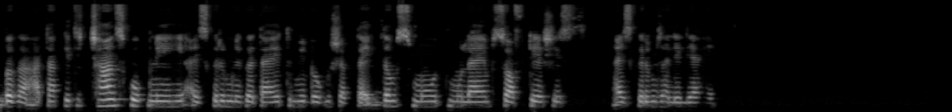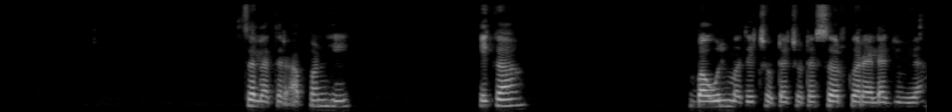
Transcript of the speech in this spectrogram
बघा आता किती छान स्कूपने ही आईस्क्रीम निघत आहे. तुम्ही बघू शकता एकदम स्मूथ मुलायम सॉफ्टी अशी आईस्क्रीम झालेली आहे. चला तर आपण ही एका बाउलमध्ये छोट्या छोट्या सर्व करायला घेऊया.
